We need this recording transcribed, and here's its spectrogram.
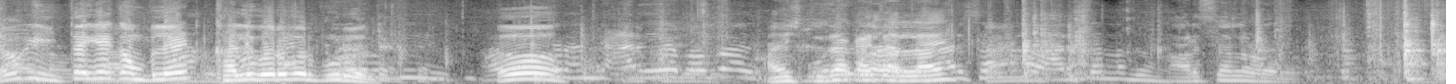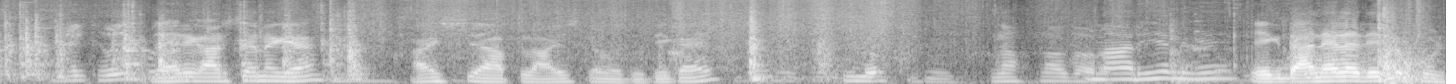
बघ इथं घ्या कम्प्लेट खाली बरोबर पुरल. हो. आयुष तुझा काय चाललाय? डायरेक्ट आरशानं घ्या. आयुष आपला आयुष काय होतो ते काय? एक दाण्याला देतो फुल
